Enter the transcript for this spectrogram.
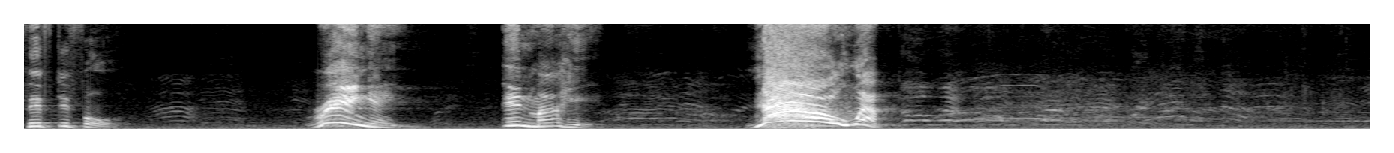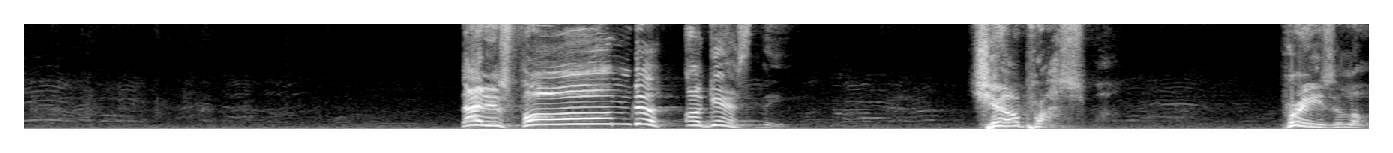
54 ringing in my head. No weapon. That is formed against thee shall prosper. Praise the Lord.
